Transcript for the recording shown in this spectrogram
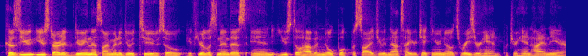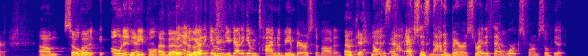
Because you you started doing this i'm going to do it too. So if you're listening to this and you still have a notebook beside you and that's how you're taking your notes raise your hand. Put your hand high in the air. Um, so own it, own it yeah, people. about, Man, you got to give them you got to give them time to be embarrassed about it. Okay. No it's not actually it's not embarrassed right? If that yeah. works for them so be it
